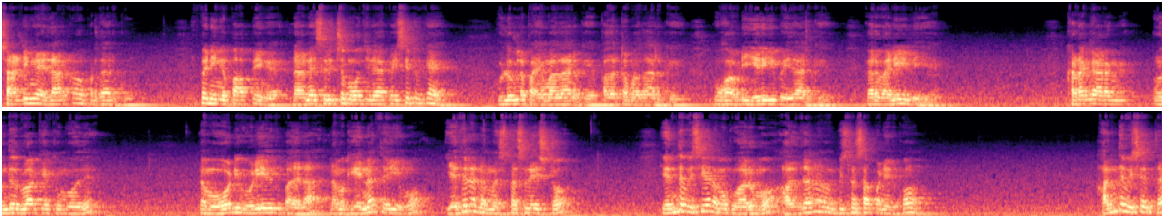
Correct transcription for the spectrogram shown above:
ஸ்டார்டிங்கில் எல்லாருக்கும் அப்படி தான் இருக்கும். இப்போ நீங்கள் பார்ப்பீங்க நானே சிரிச்ச முகத்தில் பேசிகிட்டு இருக்கேன். உள்ளுக்குள்ள பயமாக தான் இருக்குது பதட்டமாக தான் இருக்குது முகம் அப்படியே எருகி போய் தான் இருக்குது வேறு வழி இல்லையே. கடங்காரங்க வந்து ரூபா கேட்கும்போது நம்ம ஓடி ஒடியதுக்கு பதிலாக நமக்கு என்ன தெரியுமோ எதில் நம்ம ஸ்பெஷலிஸ்ட்டோ எந்த விஷயம் நமக்கு வருமோ அதுதான் நம்ம பிஸ்னஸாக பண்ணியிருக்கோம். அந்த விஷயத்த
